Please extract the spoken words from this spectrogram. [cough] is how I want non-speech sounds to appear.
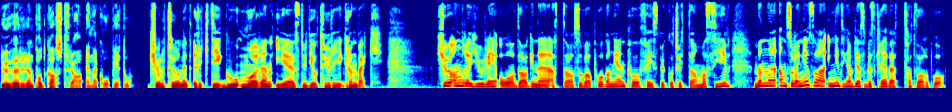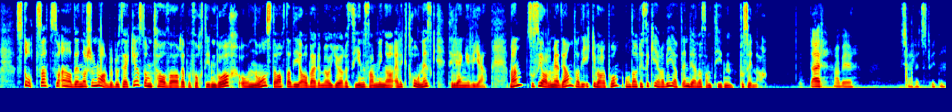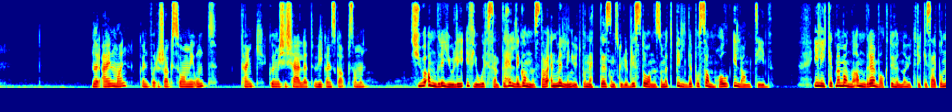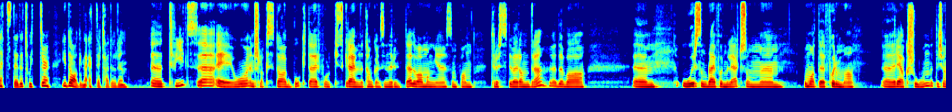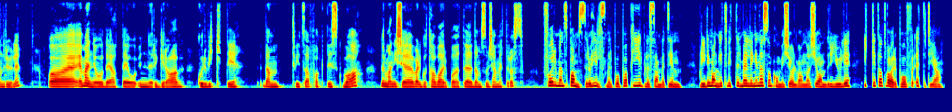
Du hører en podkast fra NRK P2. Kulturnytt riktig god morgen i studio Turi Grønbekk. 22. juli og dagene etter så var pågangen på Facebook og Twitter massiv. Men eh, enn så lenge så er ingenting av det som ble skrevet, tatt vare på. Stort sett så er det Nasjonalbiblioteket som tar vare på fortiden vår, og nå starter de arbeidet med å gjøre sine samlinger elektronisk tilgjengelige. Men sosiale medier tar de ikke vare på, og da risikerer vi at en del av samtiden forsvinner. Der har vi kjærlighetstweeten. Når én mann kan forårsake så mye ondt, tenk hvor mye kjærlighet vi kan skape sammen. 22.07. i fjor sendte Helle Gannestad en melding ut på nettet som skulle bli stående som et bilde på samhold i lang tid. I likhet med mange andre valgte hun å uttrykke seg på nettstedet Twitter i dagene etter terroren. Uh, tweets eh, er jo en slags dagbok der folk skrev ned tankene sine rundt det. Det var mange som fant trøst i hverandre. Det var ord som ble formulert som um, på en måte forma uh, reaksjonen etter 22.07. Og jeg mener jo det at det er å undergrave hvor viktig de tweetsa faktisk var, når man ikke velger å ta vare på til dem som kommer etter oss. For mens bamser og hilsener på papir ble samlet inn, blir de mange Twitter-meldingene som kom i kjølvannet av 22.07, ikke tatt vare på for ettertida.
